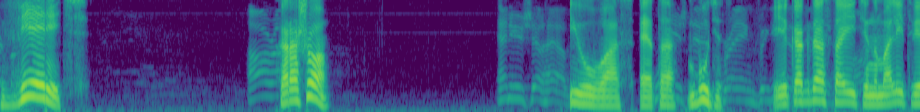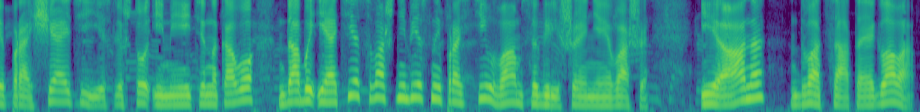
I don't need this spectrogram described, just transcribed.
верить. Хорошо, и у вас это будет. И когда стоите на молитве, прощайте, если что имеете на кого, дабы и Отец ваш Небесный простил вам согрешения ваши. Иоанна, 20 глава. 20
